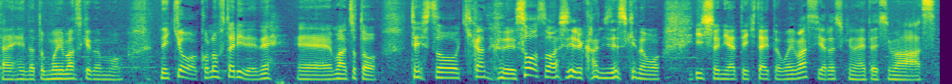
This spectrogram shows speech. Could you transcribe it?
大変だと思いますけども。で今日はこの2人でね、えーまあちょっとテスト期間でそわそわしている感じですけども一緒にやっていきたいと思います。よろしくお願いいたします。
